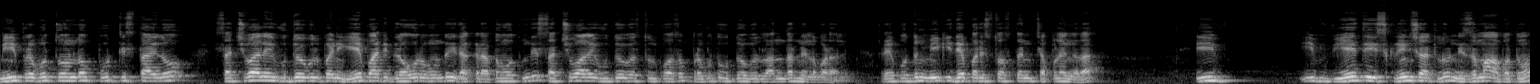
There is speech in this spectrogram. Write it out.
మీ ప్రభుత్వంలో పూర్తి స్థాయిలో సచివాలయ ఉద్యోగులపైన ఏ పార్టీ గౌరవం ఉందో ఇది అక్కడ అర్థమవుతుంది. సచివాలయ ఉద్యోగస్తుల కోసం ప్రభుత్వ ఉద్యోగులు అందరూ నిలబడాలి. రేపొద్దున మీకు ఇదే పరిస్థితి వస్తుందని చెప్పలేం కదా? ఈ ఈ ఏది ఈ స్క్రీన్ షాట్లు నిజమా అబద్ధమా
